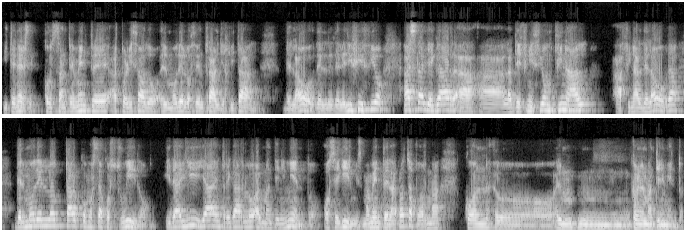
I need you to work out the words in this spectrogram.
y tener constantemente actualizado el modelo central digital de la, del, del, edificio hasta llegar a, a la definición final a final de la obra del modelo tal como está construido y de allí ya entregarlo al mantenimiento o seguir mismamente la plataforma con, eh, el, mm, con el mantenimiento.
